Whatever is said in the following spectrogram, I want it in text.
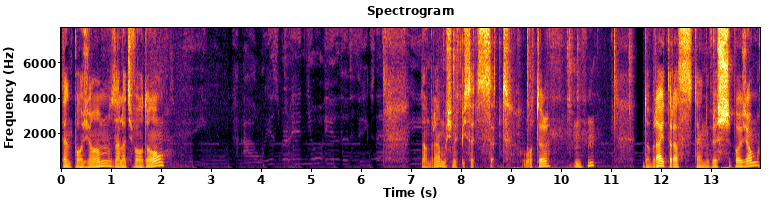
ten poziom zalać wodą. Dobra, musimy wpisać set water. Mhm. Dobra, i teraz ten wyższy poziom.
